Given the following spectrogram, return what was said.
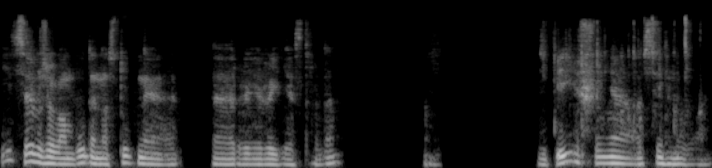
І це вже вам буде наступний реєстр. Да? Збільшення асигнувань.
